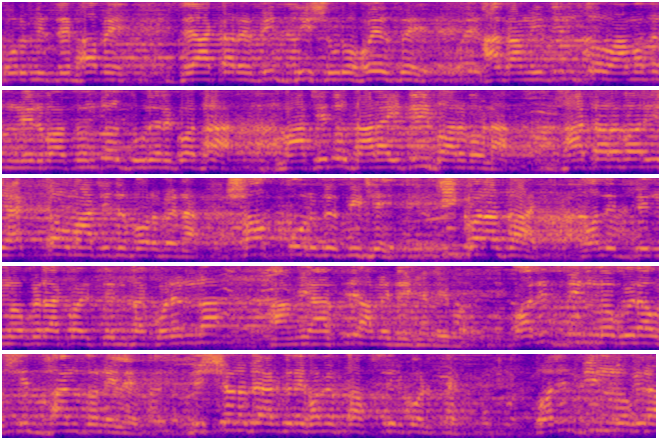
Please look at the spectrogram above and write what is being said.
কর্মী যেভাবে যে আকারে বৃদ্ধি শুরু হয়েছে, আগামী দিন তো আমাদের নির্বাচন তো দূরের কথা। মাঠে তো দাঁড়াইতেই পারব না। ঝাঁটার বাড়ি একটাও মাটিতে পড়বে না। সব পড়বে পিঠে। কি করা যায়? অলিভ বিন নগেরা কয়, চিন্তা করেন না, আমি আছি, আমি দেখে নেব। অলিভ বিন নগেরাও সিদ্ধান্ত নিলেন। বিশ্বনবী একদিন এভাবে তাফসির করছেন। অলিভ বিন নগেরা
